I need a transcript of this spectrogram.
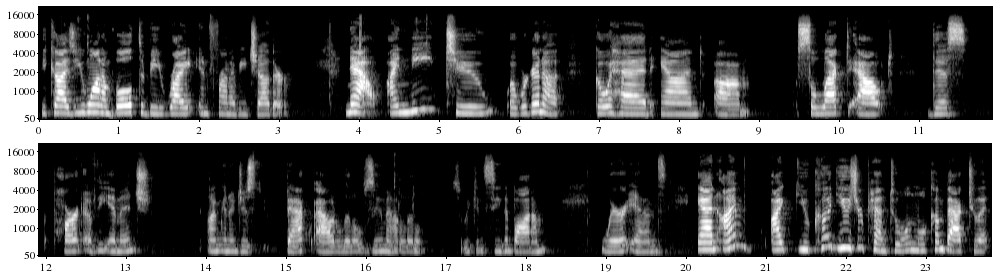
because you want them both to be right in front of each other. Now, I need to, well, we're going to go ahead and um, select out this part of the image. I'm going to just back out a little, zoom out a little, so we can see the bottom, where it ends. And I'm I, you could use your pen tool, and we'll come back to it,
